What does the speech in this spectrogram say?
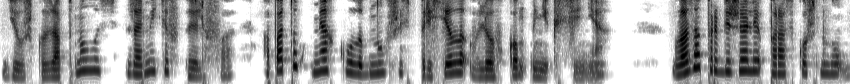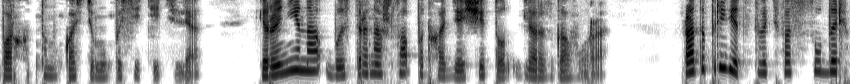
Девушка запнулась, заметив эльфа, а потом, мягко улыбнувшись, присела в легком никсине. Глаза пробежали по роскошному бархатному костюму посетителя. Иронина быстро нашла подходящий тон для разговора. «Рада приветствовать вас, сударь!»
